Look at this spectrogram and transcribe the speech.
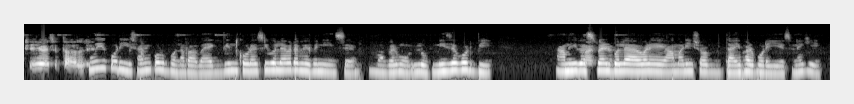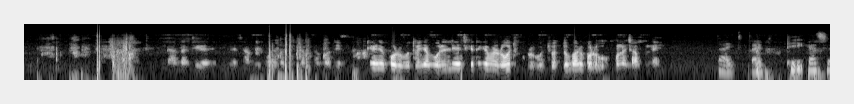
ঠিক আছে তাহলে। তুই করিস আমি করব না বাবা। একদিন করেছি বলে আবার ভেবে নিয়েছে। মগের মুল্লুক নিজে করবি? আমি বেস্ট ফ্রেন্ড বলে আবারে আমারই সব ড্রাইভার পড়ে গিয়েছে নাকি? না না ঠিক আছে। আছে আমি পরে করছিলাম না কদিন ঠিক আছে করব? তুই যা বললি আজকে থেকে আমরা রোজ করব চোদ্দ বার করব কোনো চাপ নেই। তাই তো তাই তো। ঠিক আছে।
